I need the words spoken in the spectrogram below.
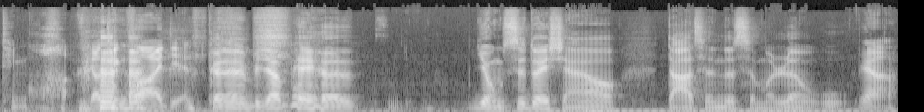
听话，比较听话一点 可能比较配合勇士队想要达成的什么任务。呀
